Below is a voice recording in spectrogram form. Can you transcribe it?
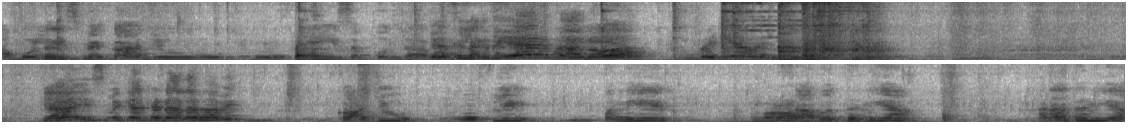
अब बोलो इसमें काजू मूंगफली सब कुछ डालो। कैसी लग रही है बता दो बढ़िया बनी क्या इसमें क्या क्या डाला है भाभी? काजू मूंगफली पनीर साबुत धनिया हरा धनिया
